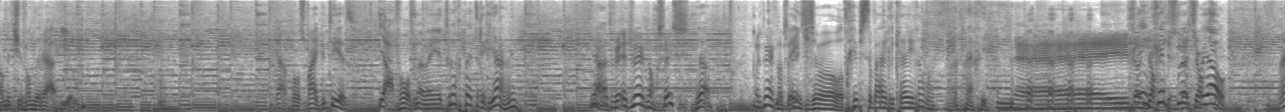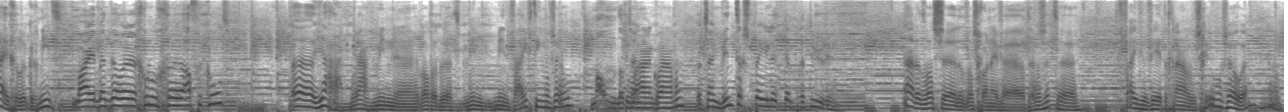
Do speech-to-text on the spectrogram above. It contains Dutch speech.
mannetje van de radio. Ja, volgens mij doet hij het. Ja, volgens mij ben je terug, Patrick. Ja, hè? Ja, het, het werkt nog steeds. ja. Het werkt nog Mijn beentjes steeds. hebben wel wat gips erbij gekregen. Maar... Nee, dat Geen jokje, gipslucht dat voor jou. Nee, gelukkig niet. Maar je bent wel eh, genoeg eh, afgekoeld. Eh, ja, ja min, eh, we hadden het min, min 15 of zo Man, dat toen we aankwamen. dat zijn winterspelen temperaturen. Nou, dat was, eh, dat was gewoon even, wat was het? Eh 45 graden verschil of zo, hè? Ja.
